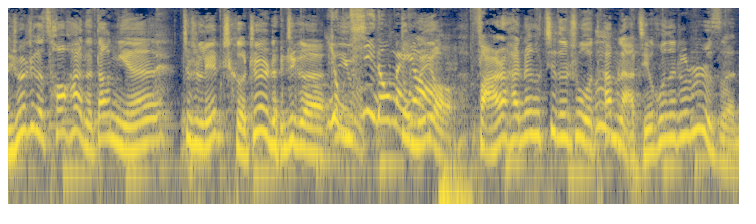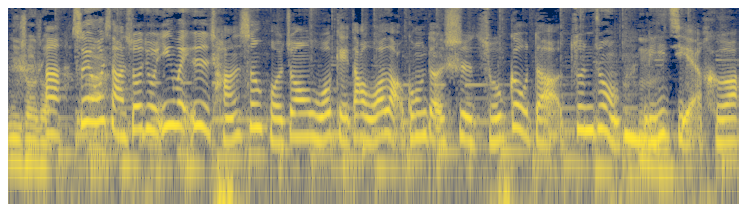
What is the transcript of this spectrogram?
你说这个糙汉子当年就是连扯这儿的这个勇气都没有，都没有，反而还能记得住他们俩结婚的这个日子，你说说啊？所以我想说，就因为日常生活中，我给到我老公的是足够的尊重、理解和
